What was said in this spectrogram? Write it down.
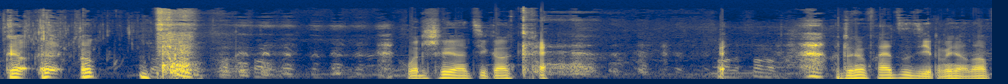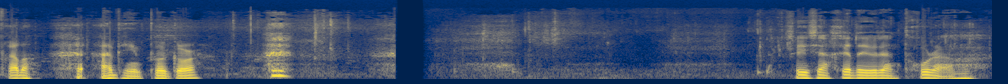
这呃呃，我的摄像机刚开。我准备拍自己的，没想到拍到还挺脱钩。这一下黑的有点突然啊，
